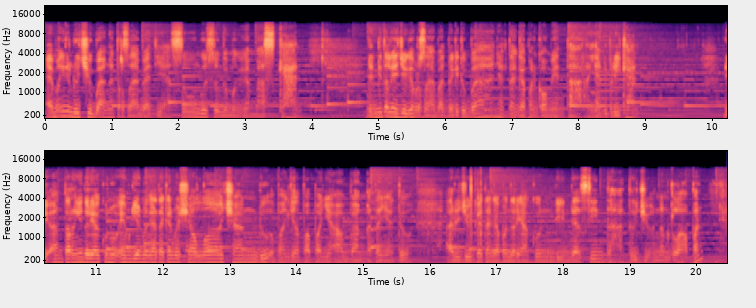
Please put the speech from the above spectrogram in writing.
Emang ini lucu banget persahabat ya. Sungguh-sungguh menggemaskan. Dan kita lihat juga persahabat Begitu banyak tanggapan komentar yang diberikan. Di antaranya dari akun UMD yang mengatakan Masya Allah candu panggil papanya abang katanya tuh. Ada juga tanggapan dari akun Dinda Sinta 768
